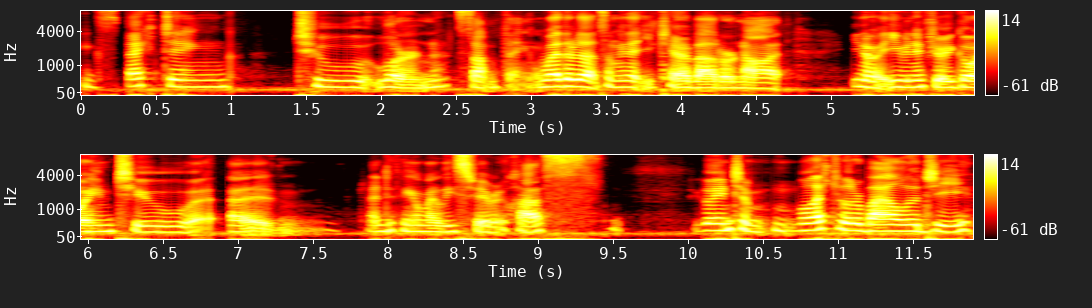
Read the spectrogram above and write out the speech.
expecting to learn something, whether that's something that you care about or not. You know, even if you're going to uh, trying to think of my least favorite class, you're going to molecular biology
